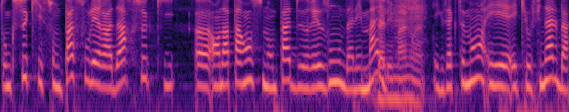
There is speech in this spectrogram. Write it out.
Donc ceux qui sont pas sous les radars, ceux qui euh, en apparence n'ont pas de raison d'aller mal. D'aller mal, ouais. Exactement, et, et qui au final, bah,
